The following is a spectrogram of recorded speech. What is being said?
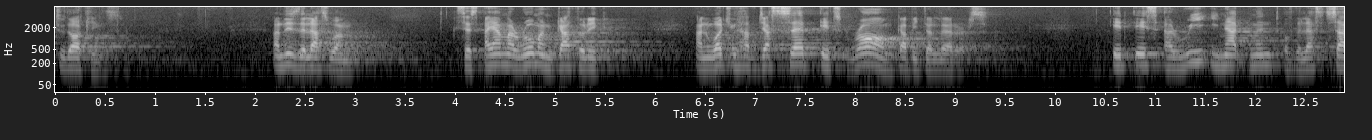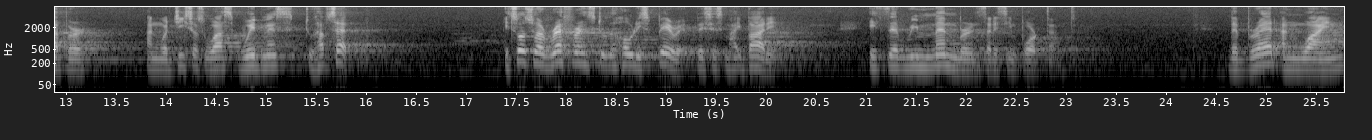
to Dawkins. And this is the last one. He says, I am a Roman Catholic, and what you have just said, it's wrong, capital letters. It is a reenactment of the Last Supper and what Jesus was witness to have said. It's also a reference to the Holy Spirit. This is my body. It's the remembrance that is important. The bread and wine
